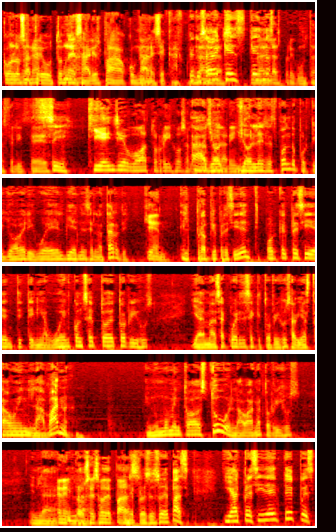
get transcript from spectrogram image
con los Una- atributos una- necesarios para ocupar una- ese cargo. Pero Una de ¿sabe las- qué es- qué es una más- de las preguntas, Felipe, es Sí. ¿Quién llevó a Torrijos a la Ah, Casa de yo, Nariño? yo le respondo porque yo averigüé el viernes en la tarde. ¿Quién? El propio presidente, porque el presidente tenía buen concepto de Torrijos y además acuérdese que Torrijos había estado en La Habana. En un momento dado estuvo en La Habana Torrijos en, la, En el proceso de paz. En el proceso de paz. Y al presidente, pues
